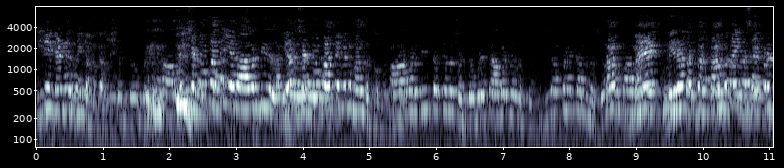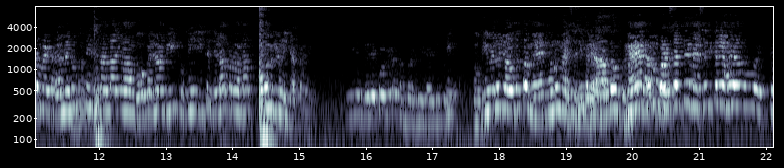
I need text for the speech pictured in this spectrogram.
ਕਿਹਦੇ ਕਹਿੰਦੇ ਤੁਸੀਂ ਕੰਮ ਕਰਦੇ ਹੋ? ਛੱਡੋ ਬਈ ਛੱਡੋ ਯਾਰ। ਪਾਵਰ ਦੀ ਤਾਂ ਲੱਗ ਯਾਰ ਛੱਡੋ ਕਾਹਤੇ ਮੈਨੂੰ ਗੱਲ ਦੱਸੋ ਤੁਸੀਂ। ਪਾਵਰ ਦੀ ਤਾਂ ਚਲੋ ਛੱਡੋ ਬਰੇ ਪਾਵਰ ਦਾ ਦੱਸੋ ਤੁਸੀਂ। ਆਪਣਾ ਕੰਮ ਦੱਸੋ ਤਾਂ ਆਪਾਂ power ਮੈਂ ਦੀ- ਮੇਰਾ ਤਾਂ ਕੰਮ ਤਾਂ ਇੱਕ ਸੈਪਰੇਟ ਮੈਟਰ ਹੈ। ਮੈਨੂੰ ਤੁਸੀਂ ਇਸ ਗੱਲ ਦਾ ਜਵਾਬ ਦਿਓ ਪਹਿਲਾਂ ਵੀ ਤੁਸੀਂ ਇੱਕ ਜ਼ਿਲ੍ਹਾ ਪ੍ਰਧਾਨ ਦਾ ਫੋਨ ਕਿਉਂ ਨਹੀਂ ਚੱਕ ਰਹੇ ਕੀ ਇਹ ਮੇਰੇ ਕੋਲ ਕਿਹੜਾ ਨੰਬਰ ਫੀਡ ਹੈ ਜੀ ਕਿ ਕੋਈ? ਤੁਸੀਂ ਮੈਨੂੰ ਜਵਾਬ ਦਿੱਤਾ ਮੈਂ ਤੁਹਾਨੂੰ ਮੈਸੇਜ ਤੁਸੀਂ ਕਰਿਆ। ਕਰਾ ਦਿਓ, free ਮੈਂ ਕਰ ਤੁਹਾਨੂੰ ਦਿਓ। WhatsApp ਤੇ ਮੈਸੇਜ ਕਰਿਆ ਹੋਇਆ। ਉਹ ਇੱਥੇ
